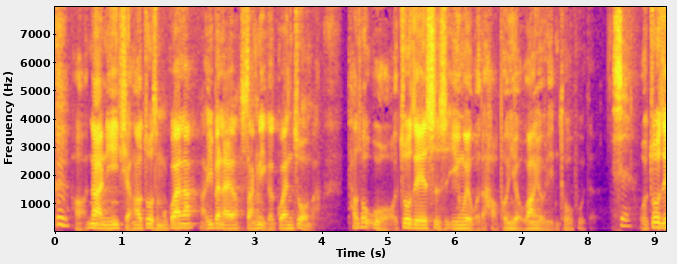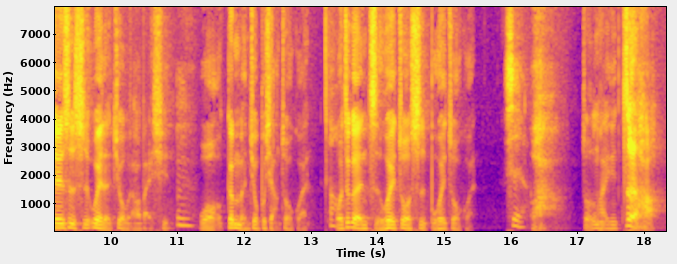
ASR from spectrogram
嗯，好，那你想要做什么官啊？啊，一般来讲赏你个官做嘛。他说我做这些事是因为我的好朋友王有林托付的。是我做这些事是为了救老百姓。嗯，我根本就不想做官。哦，我这个人只会做事，不会做官。是哇，左宗棠一听这好，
